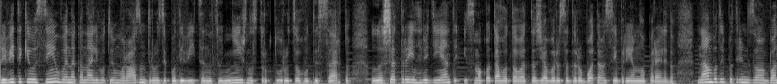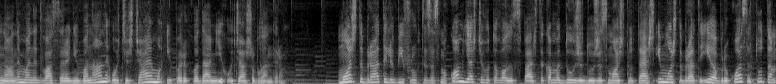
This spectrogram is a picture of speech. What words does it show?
Привітики усім! Ви на каналі Готуємо разом. Друзі, подивіться на цю ніжну структуру цього десерту. Лише три інгредієнти і смакота готова. Тож я беруся до роботи, всім приємного перегляду. Нам будуть потрібні з вами банани. У мене два середні банани, очищаємо і перекладаємо їх у чашу блендера. Можете брати любі фрукти за смаком. Я ще готувала з персиками, дуже-дуже смачно теж. І можете брати і абрикоси. Тут там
